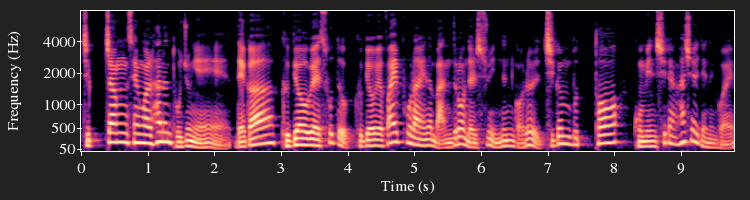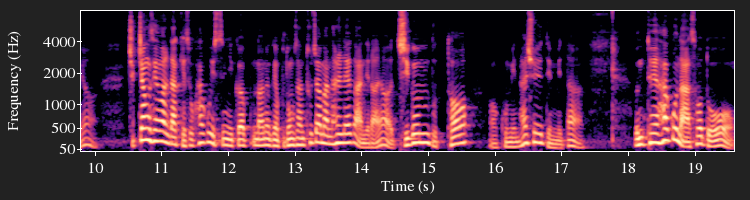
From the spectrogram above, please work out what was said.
직장 생활 하는 도중에 내가 급여 외 소득, 급여 외 파이프라인을 만들어낼 수 있는 거를 지금부터 고민 실행하셔야 되는 거예요. 직장 생활 다 계속 하고 있으니까 나는 그냥 부동산 투자만 할래가 아니라요. 지금부터 어, 고민하셔야 됩니다. 은퇴하고 나서도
